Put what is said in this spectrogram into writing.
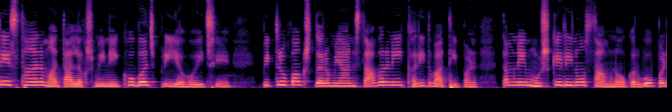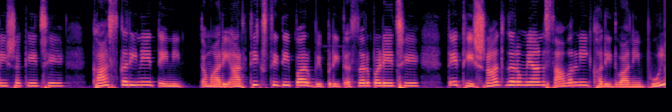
તે સ્થાન માતા લક્ષ્મીને ખૂબ જ પ્રિય હોય છે. પિતૃપક્ષ દરમિયાન સાવરણી ખરીદવાથી પણ તમને મુશ્કેલીનો સામનો કરવો પડી શકે છે. ખાસ કરીને તેની તમારી આર્થિક સ્થિતિ પર વિપરીત અસર પડે છે. તેથી શ્રાદ્ધ દરમિયાન સાવરણી ખરીદવાની ભૂલ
